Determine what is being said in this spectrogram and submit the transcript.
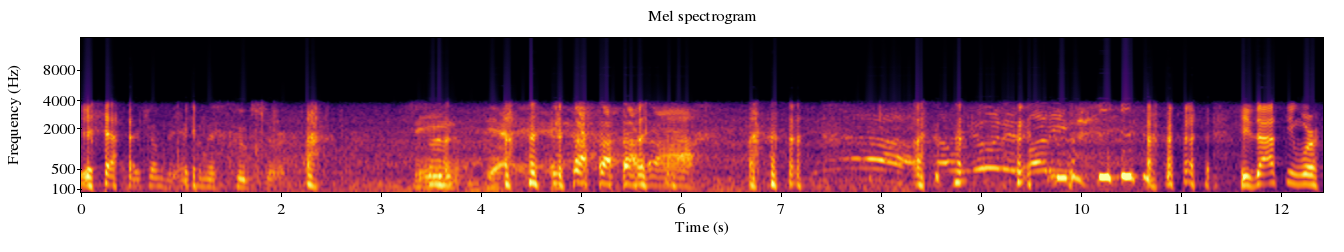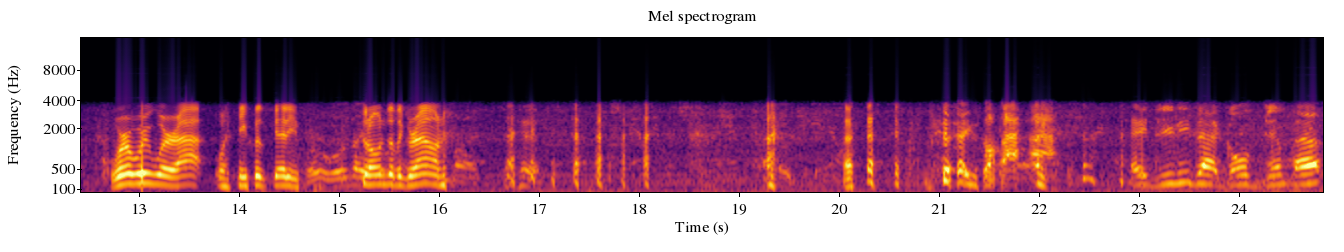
Yeah. And here comes the infamous Kookster. Big how we doing it, buddy? He's asking where where we were at when he was getting Where- where was thrown to the ground. Hey, do you need that gold gym pass?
